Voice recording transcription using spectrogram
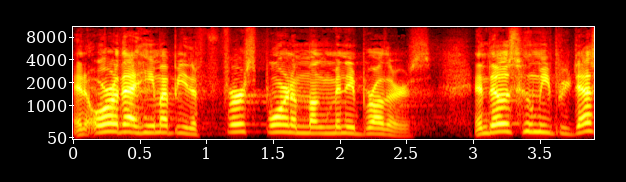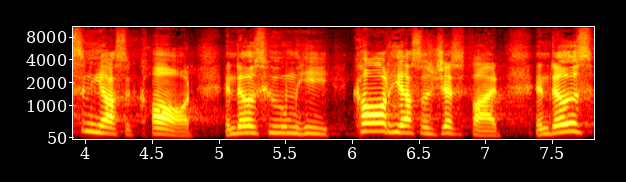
in order that he might be the firstborn among many brothers. And those whom he predestined, he also called. And those whom he called, he also justified. And those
